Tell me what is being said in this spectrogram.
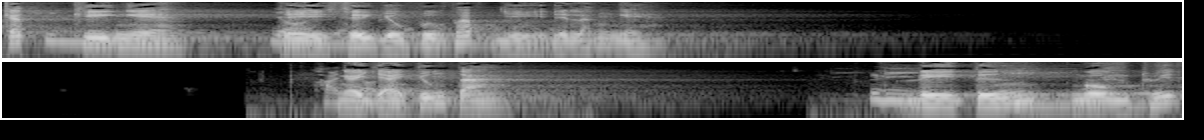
cách khi nghe thì sử dụng phương pháp gì để lắng nghe? Ngài dạy chúng ta ly tướng ngôn thuyết.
